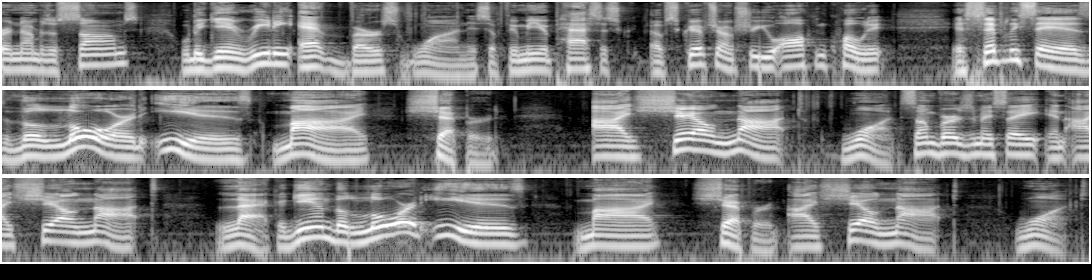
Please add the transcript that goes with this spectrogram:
third numbers of Psalms. We'll begin reading at verse 1. It's a familiar passage of scripture. I'm sure you all can quote it. It simply says, The Lord is my shepherd. I shall not want. Some versions may say, and I shall not lack. Again, the Lord is my shepherd. I shall not want.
